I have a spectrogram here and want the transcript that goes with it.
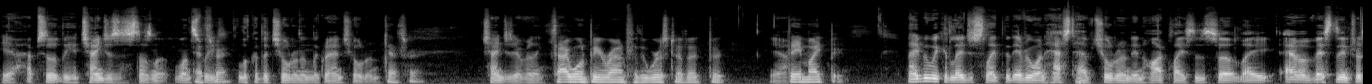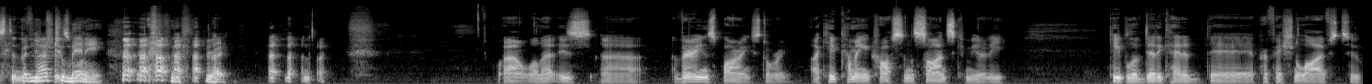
Yeah, absolutely. It changes us, doesn't it? Once That's we right. look at the children and the grandchildren, That's right. changes everything. So I won't be around for the worst of it, but Yeah. they might be. Maybe we could legislate that everyone has to have children in high places so they have a vested interest in the But future. not too as well. many. right. Wow, well, that is uh, a very inspiring story. I keep coming across in the science community people have dedicated their professional lives to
